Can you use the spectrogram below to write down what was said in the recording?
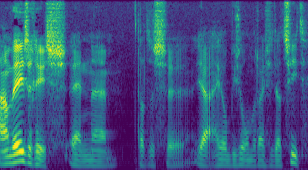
aanwezig is. En uh, dat is uh, ja, heel bijzonder als je dat ziet.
